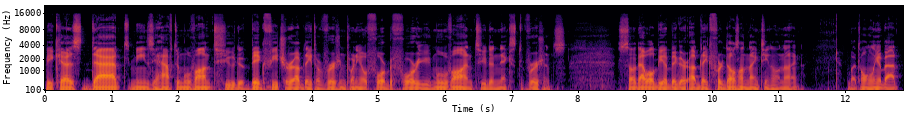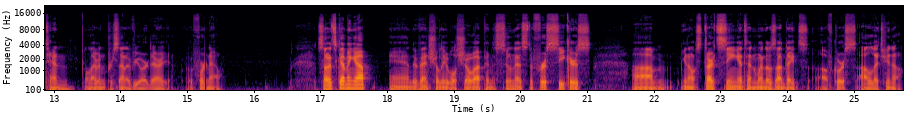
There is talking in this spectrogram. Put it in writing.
because that means you have to move on to the big feature update of version 2004 before you move on to the next versions. So that will be a bigger update for those on 1909. But only about 10, 11% of you are there for now. So it's coming up and eventually will show up. And as soon as the first seekers, um, you know, start seeing it in Windows updates, of course, I'll let you know.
